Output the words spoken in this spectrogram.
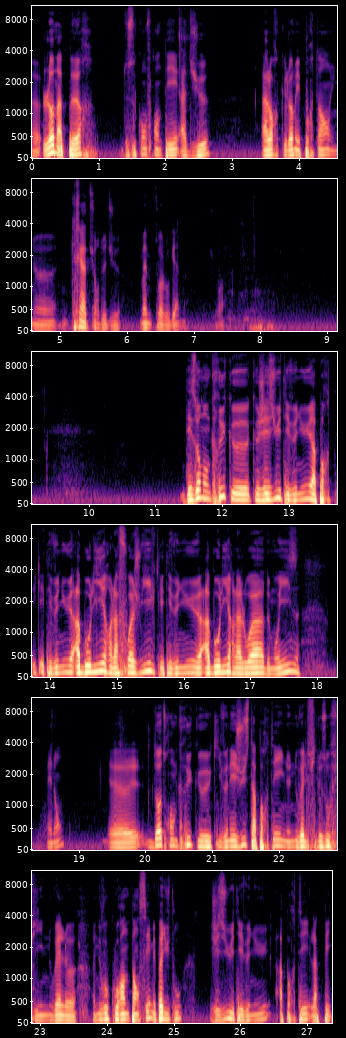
Euh, l'homme a peur de se confronter à Dieu, alors que l'homme est pourtant une, créature de Dieu. Même toi, Logan. Des hommes ont cru que, Jésus était venu, abolir la foi juive, qu'il était venu abolir la loi de Moïse. Mais non. Euh, d'autres ont cru qu'il venait juste apporter une nouvelle philosophie, un nouveau courant de pensée, mais pas du tout. Jésus était venu apporter la paix.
